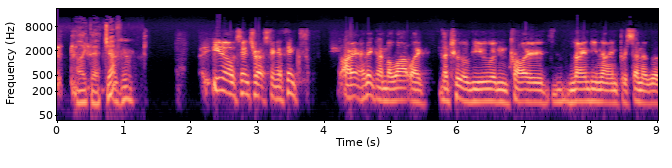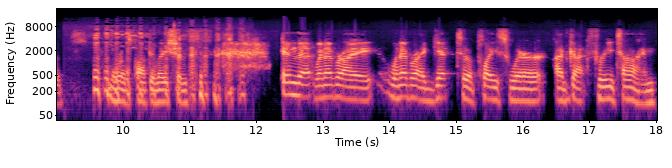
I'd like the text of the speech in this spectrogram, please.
I like that, Jeff. Mm-hmm. You know, it's interesting. I think I, I, think I'm a lot like the two of you and probably 99% of the world's population. in that whenever I whenever I get to a place where I've got free time,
